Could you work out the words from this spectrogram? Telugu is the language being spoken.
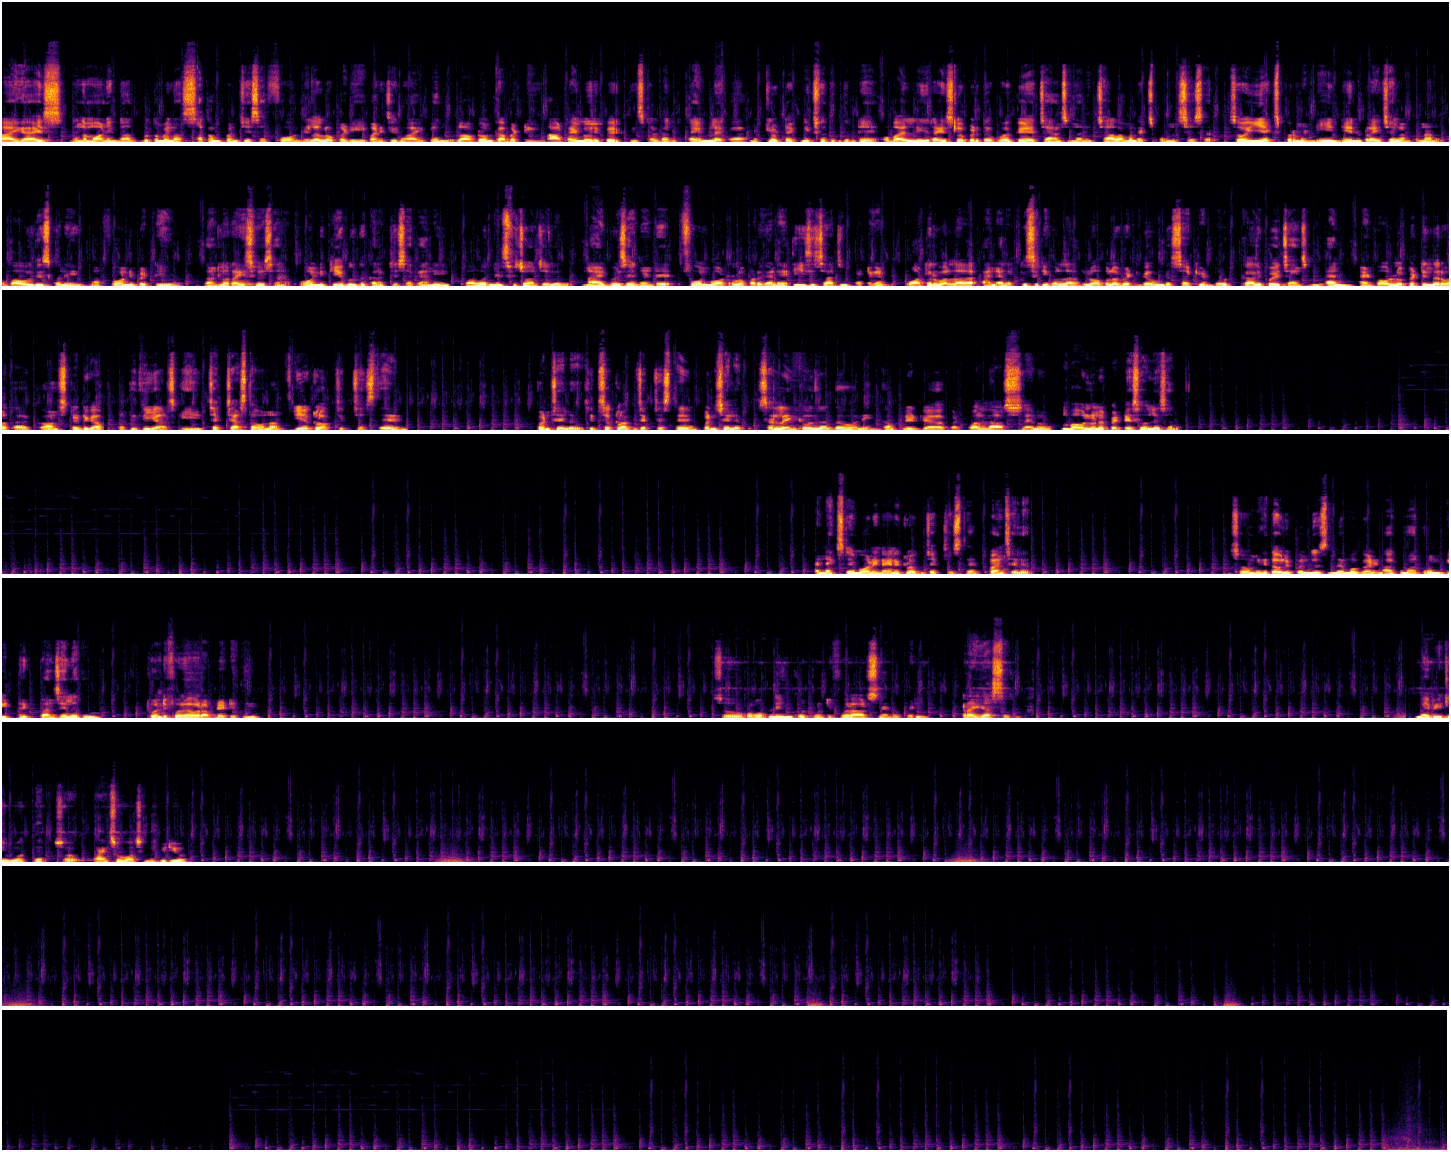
హాయ్ గైస్ నిన్న మార్నింగ్ నా అద్భుతమైన సగం పనిచేసే ఫోన్ నెలలో పడి పనిచేయడం ఆగిపోయింది. లాక్డౌన్ కాబట్టి ఆ టైంలో రిపేర్కి తీసుకెళ్ళడానికి టైం లేక నెట్లో టెక్నిక్స్ వెతుకుతుంటే మొబైల్ని రైస్లో పెడితే వర్క్ అయ్యే ఛాన్స్ ఉందని చాలా మంది ఎక్స్పెరిమెంట్స్ చేశారు. సో ఈ ఎక్స్పెరిమెంట్ని నేను ట్రై చేయాలనుకున్నాను. ఒక బౌల్ తీసుకొని నా ఫోన్ని పెట్టి దాంట్లో రైస్ వేసాను ఫోన్ని కేబుల్తో కనెక్ట్ చేశా కానీ పవర్ని స్విచ్ ఆన్ చేయలేదు. నా అడ్వైస్ ఏంటంటే ఫోన్ వాటర్లో పడగానే తీసి ఛార్జింగ్ పెట్టకండి. వాటర్ వల్ల అండ్ ఎలక్ట్రిసిటీ వల్ల లోపల వెట్గా ఉండే సర్క్యూట్ బోర్డ్ కాలిపోయే ఛాన్స్ ఉంది. అండ్ అండ్ బౌల్లో పెట్టిన తర్వాత కాన్స్టెంట్ గా ప్రతి త్రీ అవర్స్కి చెక్ చేస్తా ఉన్నాను త్రీ ఓ క్లాక్ చెక్ చేస్తే పని చేయలేదు. సిక్స్ ఓ క్లాక్ చెక్ చేస్తే పని చేయలేదు. సర్లే ఇంకా వదిలేద్దాం అని కంప్లీట్గా ఒక ట్వెల్వ్ అవర్స్ నేను బౌల్లోనే పెట్టేసి వదిలేశాను. And next day morning nine o'clock check చేస్తే పని చేయలేదు. సో మిగతా వాళ్ళకి పని చేసిందేమో కానీ నాకు మాత్రం ఈ ట్రిక్ పని చేయలేదు. ట్వంటీ ఫోర్ అవర్ అప్డేట్ ఇది సో ప్రాబ్లీ ఇంకో ట్వంటీ ఫోర్ అవర్స్ నేను పెట్టి ట్రై చేస్తాను maybe it will work there so thanks for watching the video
